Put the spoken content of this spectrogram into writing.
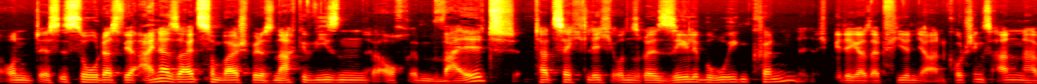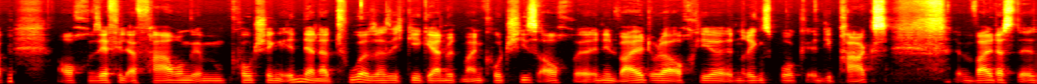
Und es ist so, dass wir einerseits zum Beispiel das nachgewiesen auch im Wald tatsächlich unsere Seele beruhigen können. Ich biete ja seit vielen Jahren Coachings an, habe auch sehr viel Erfahrung im Coaching in der Natur. Also das heißt, ich gehe gern mit meinen Coaches auch äh, in den Wald oder auch hier in Regensburg in die Parks, weil das äh,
